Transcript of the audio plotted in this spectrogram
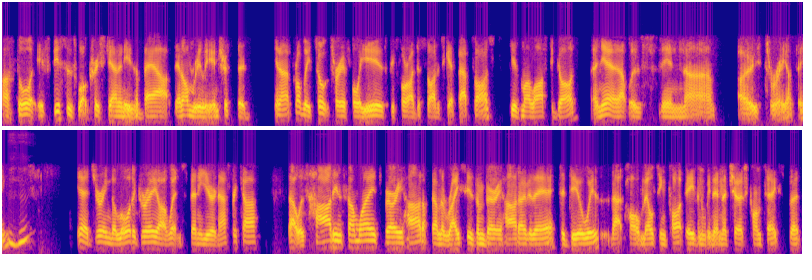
I thought if this is what Christianity is about, then I'm really interested. You know, it probably took three or four years before I decided to get baptized, give my life to God. And yeah, that was in uh, 03, I think. hmm Yeah, during the law degree, I went and spent a year in Africa. That was hard in some ways, very hard. I found the racism very hard over there to deal with, that whole melting pot, even within the church context. But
